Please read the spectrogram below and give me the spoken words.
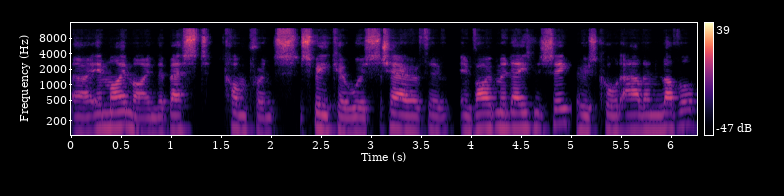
uh, in my mind, the best conference speaker was chair of the Environment Agency, who's called Alan Lovell.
